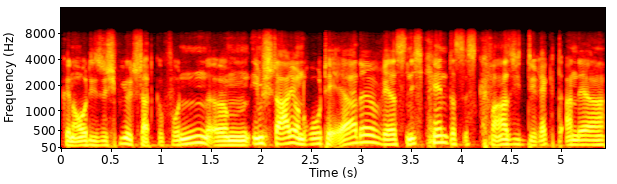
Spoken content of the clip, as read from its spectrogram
genau dieses Spiel stattgefunden. Ähm, Im Stadion Rote Erde, wer es nicht kennt, das ist quasi direkt an der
